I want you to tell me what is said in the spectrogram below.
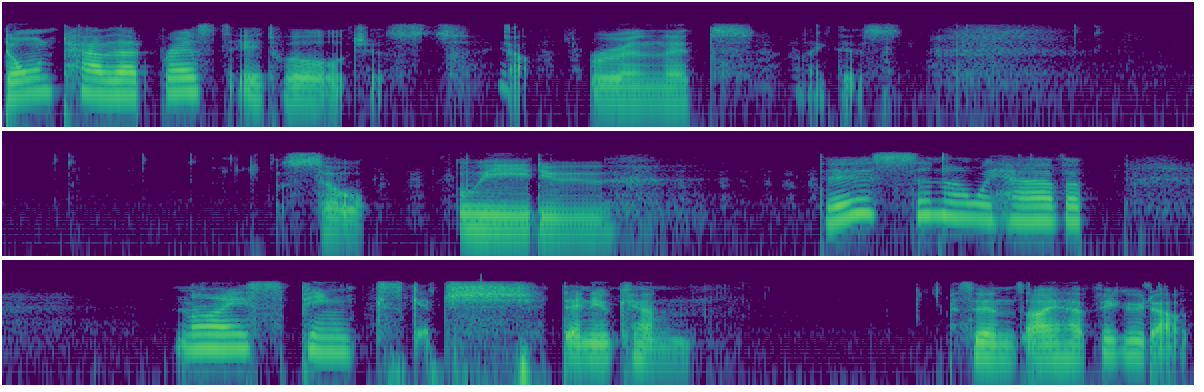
don't have that pressed, it will just yeah, ruin it like this. So we do this and now we have a nice pink sketch. Then you can, since I have figured out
